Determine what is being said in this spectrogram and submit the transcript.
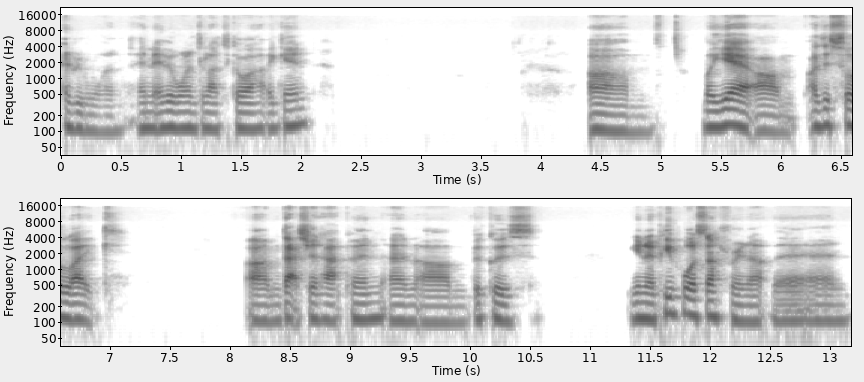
everyone and everyone's allowed to go out again. Um but yeah um i just feel like um that should happen and um because you know people are suffering out there and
